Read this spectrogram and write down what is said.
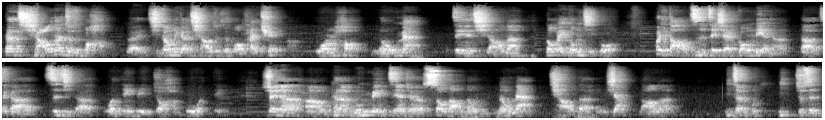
那桥呢就是不好。对，其中一个桥就是 Multi Chain 啊，Wormhole、Nomad 这些桥呢都被攻击过。会导致这些公链呢的这个自己的稳定币就很不稳定，所以呢，呃，我们看到 Moonbeam 之前就有受到 No Nomad 桥的影响，然后呢，一整不一就是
